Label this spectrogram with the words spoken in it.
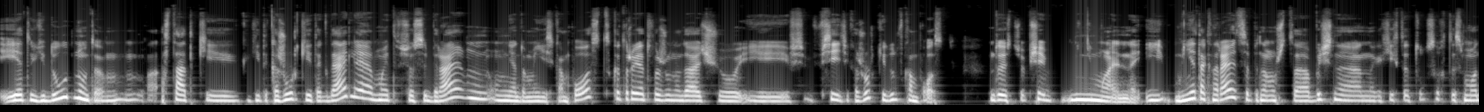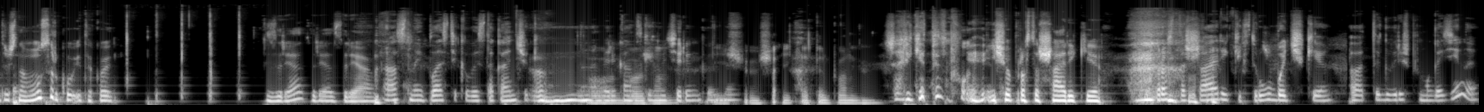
И эту еду, ну, там, остатки, какие-то кожурки и так далее, мы это все собираем. У меня дома есть компост, который я отвожу на дачу, и вс- все эти кожурки идут в компост. Ну, то есть вообще минимально. И мне так нравится, потому что обычно на каких-то тусах ты смотришь на мусорку и такой... Зря, зря, зря. Красные пластиковые стаканчики на американских боже. вечеринках. да. Еще шарики от пинг-понга. Шарики от пинг-понга. Еще просто шарики. Просто шарики, трубочки. А ты говоришь про магазины,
